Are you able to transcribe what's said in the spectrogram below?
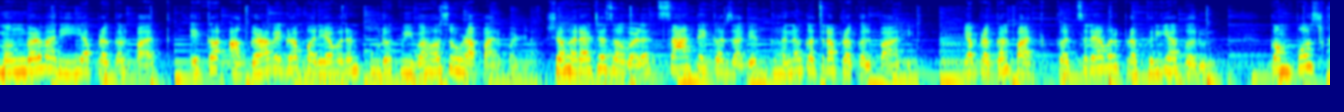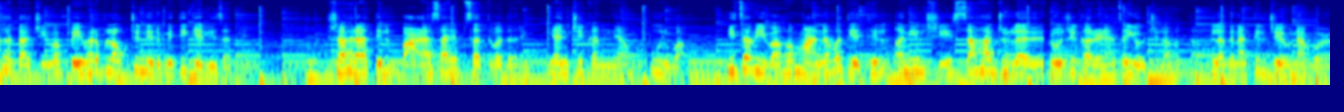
मंगळवारी या प्रकल्पात एका आगळा वेगळा पर्यावरण पूरक विवाह सोहळा पार पडला. शहराच्या जवळच सात एकर जागेत घनकचरा प्रकल्प आहे. या प्रकल्पात कचऱ्यावर प्रक्रिया करून कंपोस्ट खताची व पेव्हर ब्लॉकची निर्मिती केली जाते. शहरातील बाळासाहेब सत्वधरे यांची कन्या पूर्वा हिचा विवाह मानवत येथील अनिलशी सहा जुलै रोजी करण्याचा योजला होता. लग्नातील जेवणावळ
